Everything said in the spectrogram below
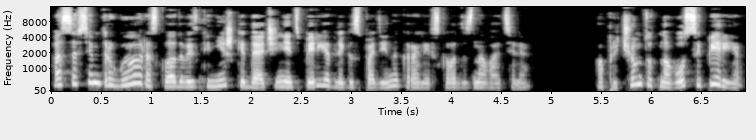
а совсем другое — раскладывать книжки да очинять перья для господина королевского дознавателя. «А при чем тут навоз и перья?»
